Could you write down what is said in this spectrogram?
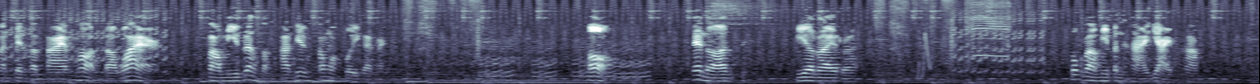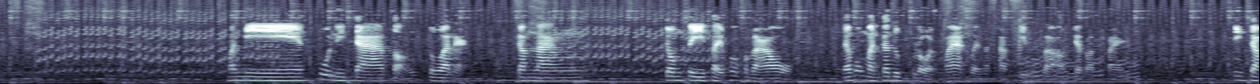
มันเป็นสไตล์พ่อแต่ว่าเรามีเรื่องสำคัญที่ต้องมาคุยกันนะอ๋อแน่นอน มีอะไรเหรอ พวกเรามีปัญหาใหญ่ครับ มันมีผู้นินจาสองตัวเนี่ยกำลังโจมตีใส่พวกเรา แล้วพวกมันก็ดูโกรธมากเลยนะครับ ที่พวกเราเอาแครอทไปนินจา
